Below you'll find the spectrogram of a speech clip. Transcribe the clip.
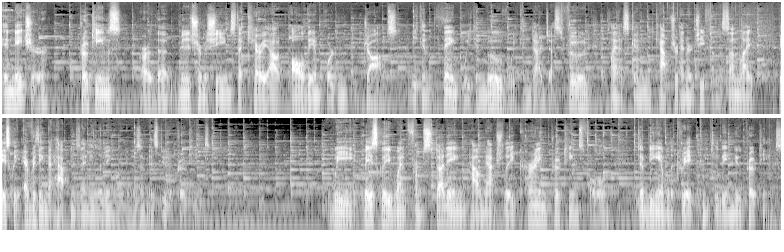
In nature, proteins are the miniature machines that carry out all the important jobs. We can think, we can move, we can digest food, plants can capture energy from the sunlight. Basically everything that happens in any living organism is due to proteins. We basically went from studying how naturally occurring proteins fold to being able to create completely new proteins.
